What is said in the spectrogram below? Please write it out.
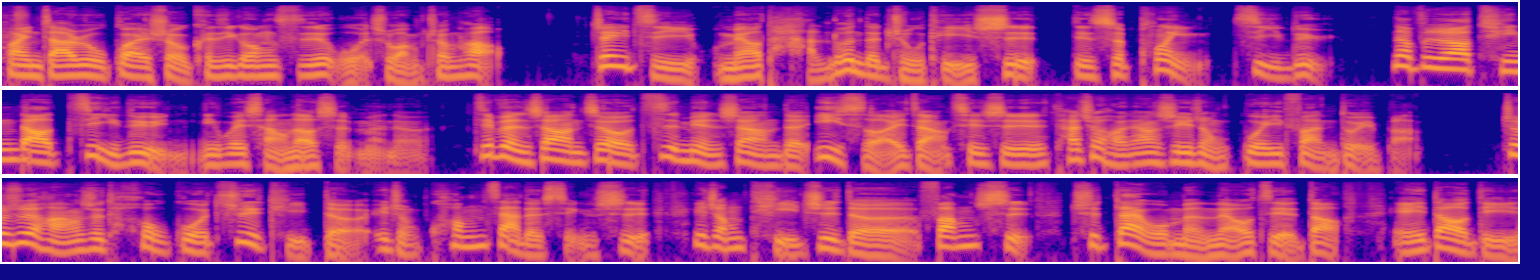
欢迎加入怪兽科技公司，我是王正浩。这一集我们要谈论的主题是 discipline 纪律。那不知道听到纪律，你会想到什么呢？基本上就字面上的意思来讲，其实它就好像是一种规范，对吧？就是好像是透过具体的一种框架的形式，一种体制的方式，去带我们了解到，诶，到底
